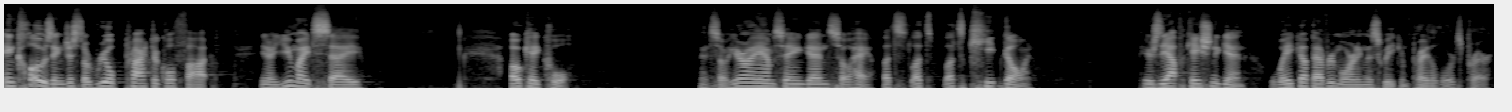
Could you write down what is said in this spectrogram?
in closing, just a real practical thought. You know, you might say, okay, cool. And so here I am saying again, so hey, let's let's let's keep going. Here's the application again. Wake up every morning this week and pray the Lord's Prayer.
